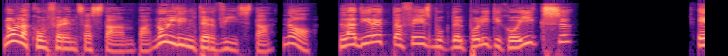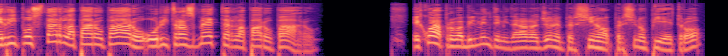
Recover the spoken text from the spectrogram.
non la conferenza stampa, non l'intervista, no, la diretta Facebook del politico X e ripostarla paro paro o ritrasmetterla paro paro. E qua probabilmente mi darà ragione persino, persino Pietro.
